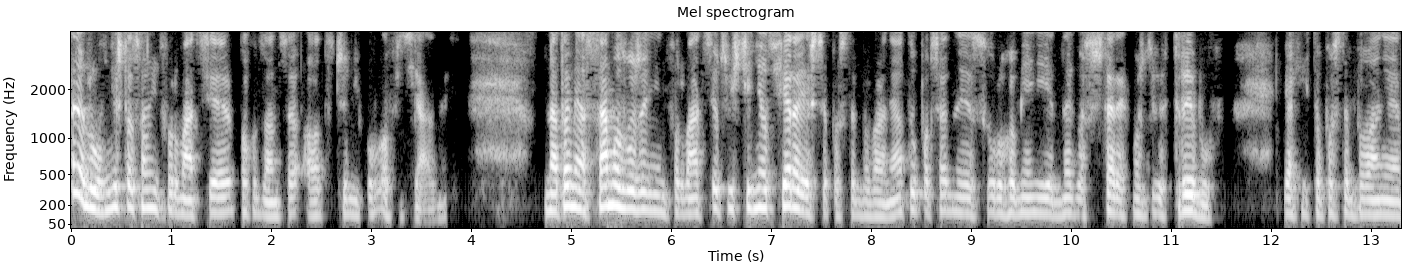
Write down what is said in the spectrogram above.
ale również to są informacje pochodzące od czynników oficjalnych. Natomiast samo złożenie informacji oczywiście nie otwiera jeszcze postępowania. Tu potrzebne jest uruchomienie jednego z czterech możliwych trybów, w jakich to postępowanie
